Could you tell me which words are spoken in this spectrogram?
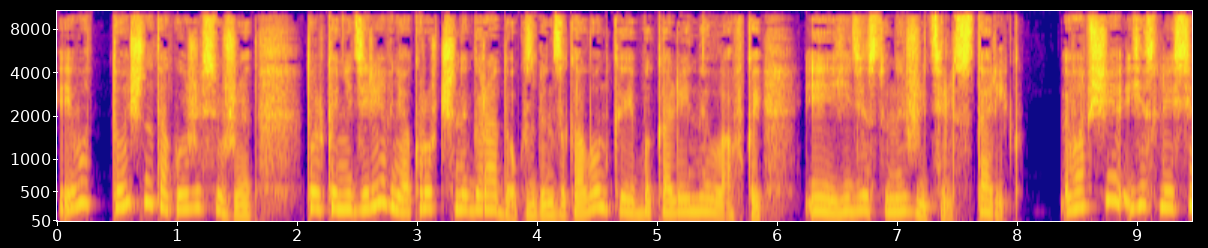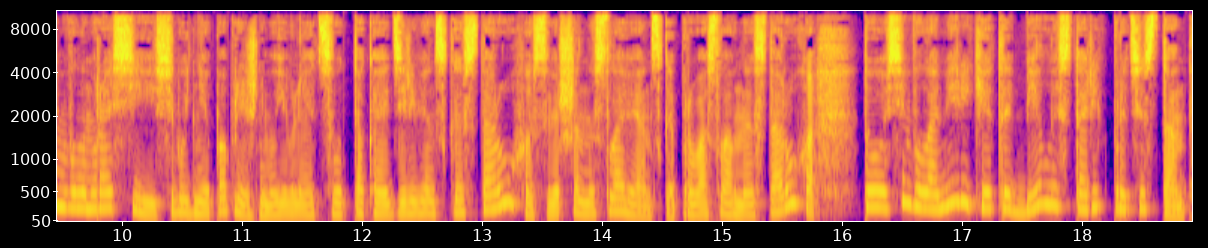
И вот точно такой же сюжет, только не деревня, а крошечный городок с бензоколонкой и бакалейной лавкой, и единственный житель – старик. Вообще, если символом России сегодня по-прежнему является вот такая деревенская старуха, совершенно славянская православная старуха, то символ Америки – это белый старик-протестант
